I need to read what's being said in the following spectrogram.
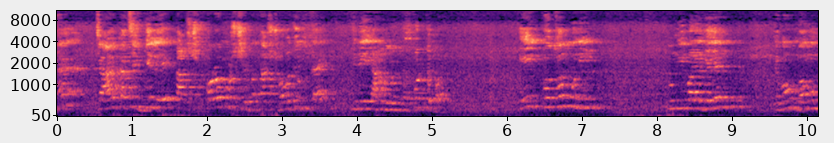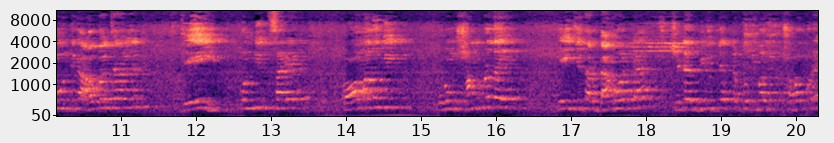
হ্যাঁ? যার কাছে গেলে তার পরামর্শে বা তার সহযোগিতায় তিনি এই আন্দোলনটা করতে পারেন। এই প্রথম উনি টুঙ্গিপাড়া গেলেন এবং বঙ্গবন্ধুকে আহ্বান জানালেন যে এই পণ্ডিত স্যারের অমানবিক এবং সাম্প্রদায়িক এই যে তার ব্যবহারটা, সেটার বিরুদ্ধে একটা প্রতিবাদ সভা করে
